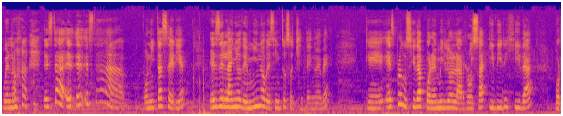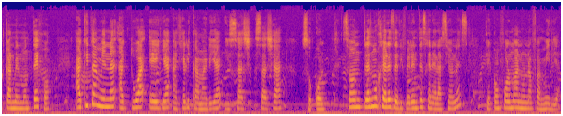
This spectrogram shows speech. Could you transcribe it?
Bueno, esta, e- e- esta bonita serie es del año de 1989, que es producida por Emilio La Rosa y dirigida por Carmen Montejo. Aquí también actúa ella, Angélica María y Sash- Sasha Sokol. Son tres mujeres de diferentes generaciones que conforman una familia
